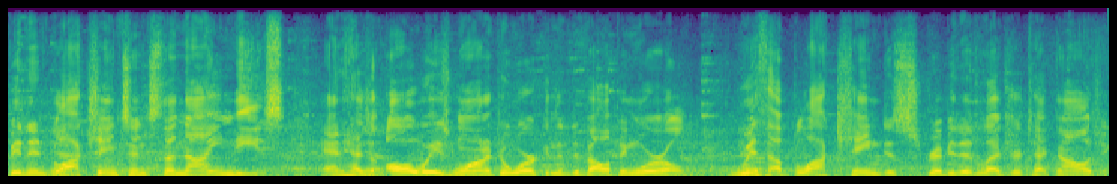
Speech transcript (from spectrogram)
been in blockchain since the 90s and has Yeah. always wanted to work in the developing world with a blockchain distributed ledger technology.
